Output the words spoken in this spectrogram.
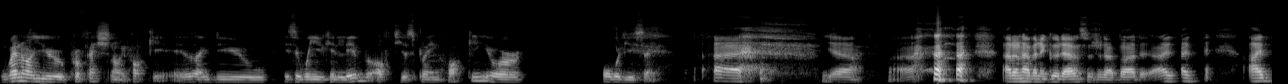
When are you professional in hockey? Like, do you? Is it when you can live off just playing hockey, or what would you say? uh, yeah. Uh, I don't have any good answer to that, but I, I, I,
